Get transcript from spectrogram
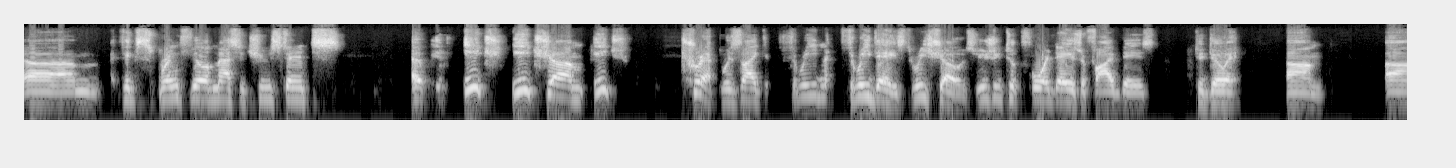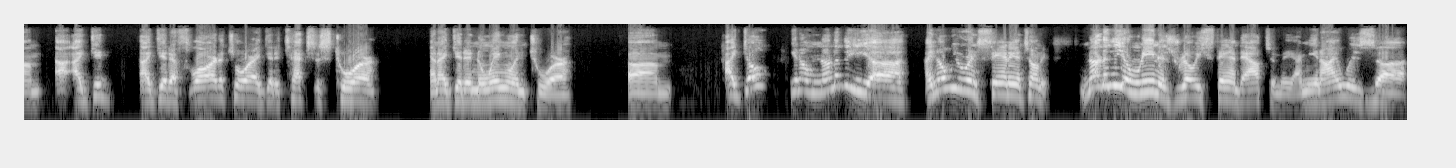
um, I think Springfield, Massachusetts. Uh, each each um, each trip was like three three days, three shows. Usually took four days or five days to do it. Um, um, I, I did I did a Florida tour, I did a Texas tour, and I did a New England tour. Um, I don't, you know, none of the. Uh, I know we were in San Antonio. None of the arenas really stand out to me. I mean, I was uh,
